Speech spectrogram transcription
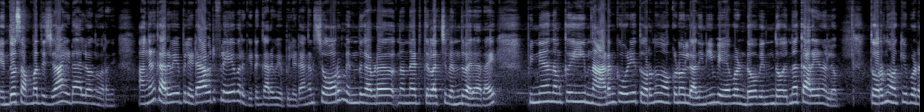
എന്തോ സമ്മതിച്ചു. ആ ഇടാമല്ലോ എന്ന് പറഞ്ഞു. അങ്ങനെ കറിവേപ്പില ഇടുക ആ ഒരു ഫ്ലേവർ കിട്ടും കറിവേപ്പില ഇടുക അങ്ങനെ ചോറും വെന്ത് അവിടെ നന്നായിട്ട് തിളച്ച് വെന്ത് വരാറായി. പിന്നെ നമുക്ക് ഈ നാടൻ കോഴിയെ തുറന്നു നോക്കണമല്ലോ. അതിനിയും വേവുണ്ടോ വെന്തോ എന്നൊക്കെ അറിയണമല്ലോ. തുറന്നു നോക്കിയപ്പോൾ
